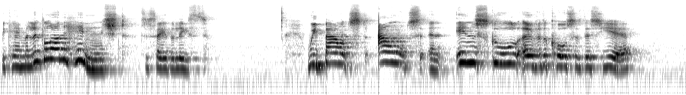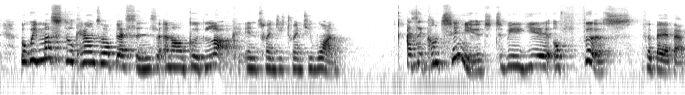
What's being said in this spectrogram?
became a little unhinged, to say the least. We bounced out and in school over the course of this year, but we must still count our blessings and our good luck in 2021 as it continued to be a year of firsts for Baobab.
